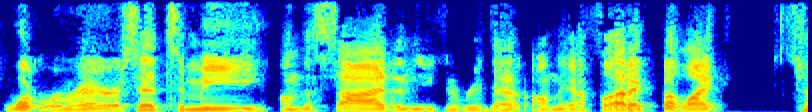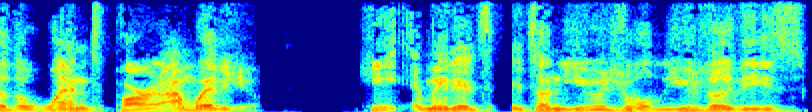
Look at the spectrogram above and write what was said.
what Rivera said to me on the side, and you can read that on the Athletic. But like to the Wentz part, I'm with you. He, I mean, it's it's unusual. Usually these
